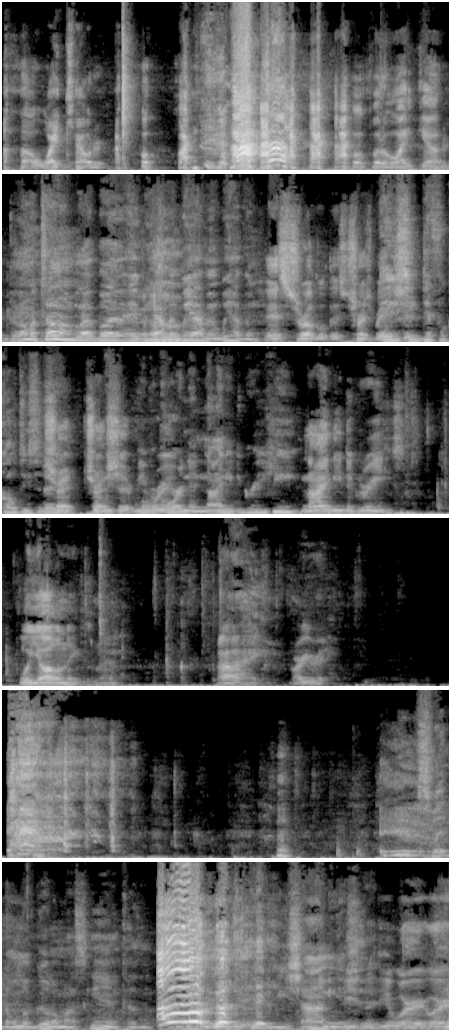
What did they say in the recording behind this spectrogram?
a white counter. Gonna put a white counter. I'm gonna tell him like, but hey, we uh-huh. haven't, we haven't, we haven't It's struggle. It's trench baby AC difficulties today. Trent- Trent we, shit we for real. recording in 90 degree heat. 90 degrees for y'all niggas, man. All right, are you ready? Sweat don't look good on my skin because Oh! it's get to be shiny and shit. Your word, word,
